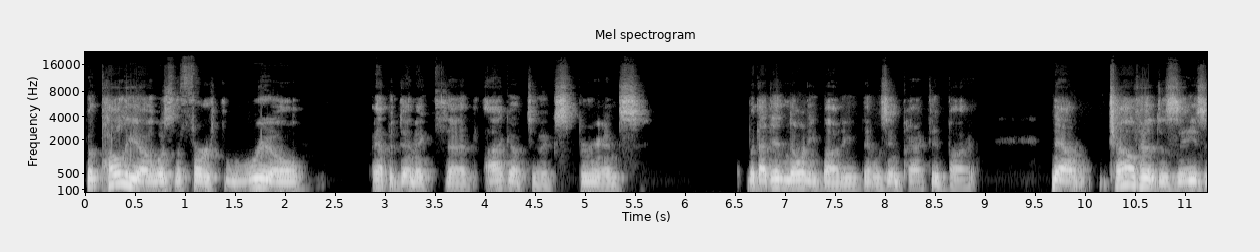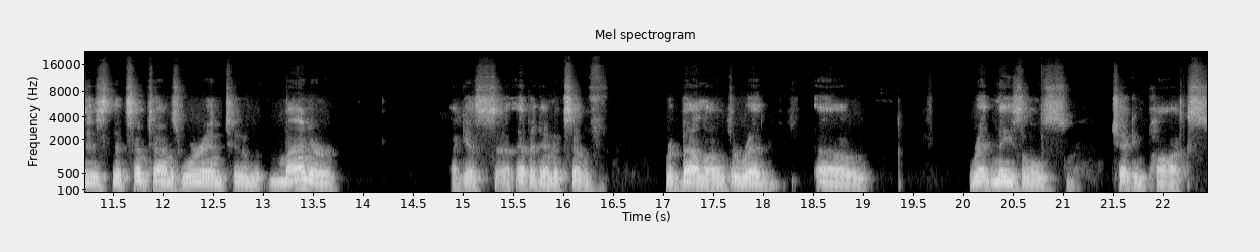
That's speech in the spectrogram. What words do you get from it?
But polio was the first real epidemic that I got to experience, but I didn't know anybody that was impacted by it. Now, childhood diseases that sometimes we're into minor, I guess, uh, epidemics of rubella, the red, uh, red measles, chicken pox,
